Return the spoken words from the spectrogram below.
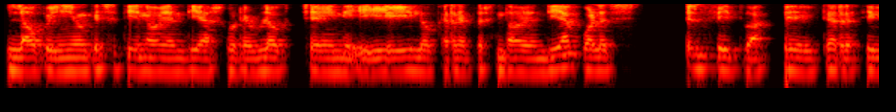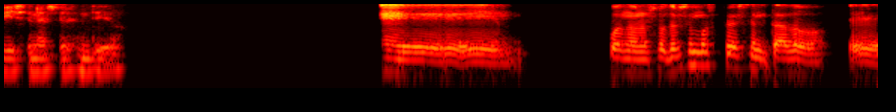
la opinión que se tiene hoy en día sobre blockchain y, lo que representa hoy en día? ¿Cuál es el feedback que, recibís en ese sentido? Eh, cuando nosotros hemos presentado eh,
